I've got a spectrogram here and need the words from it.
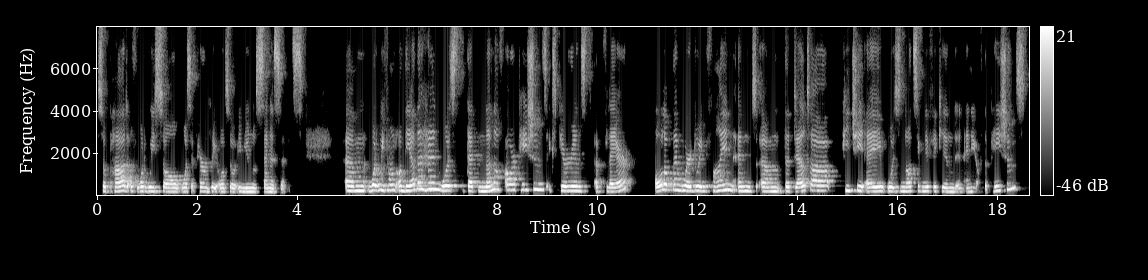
So part of what we saw was apparently also immunosenescence. Um, what we found on the other hand was that none of our patients experienced a flare. All of them were doing fine. And um, the delta PGA was not significant in any of the patients.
